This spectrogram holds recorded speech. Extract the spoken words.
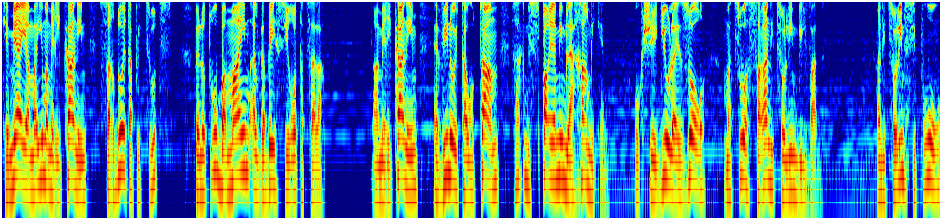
כמאה ימאים אמריקנים שרדו את הפיצוץ ונותרו במים על גבי סירות הצלה. האמריקנים הבינו את טעותם רק מספר ימים לאחר מכן, וכשהגיעו לאזור מצאו עשרה ניצולים בלבד. הניצולים סיפרו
